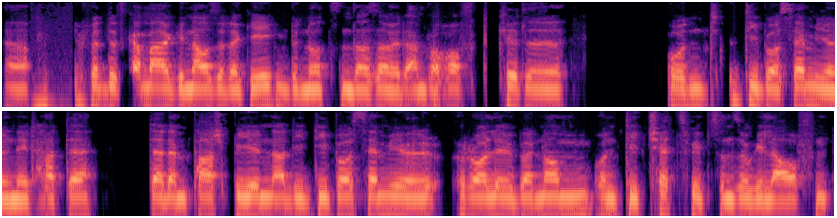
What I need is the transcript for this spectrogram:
Ja, ich finde, das kann man genauso dagegen benutzen, dass er halt einfach oft Kittel und Debo Samuel nicht hatte der hat ein paar Spielen die Debo Samuel Rolle übernommen und die Jet Sweeps und so gelaufen,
